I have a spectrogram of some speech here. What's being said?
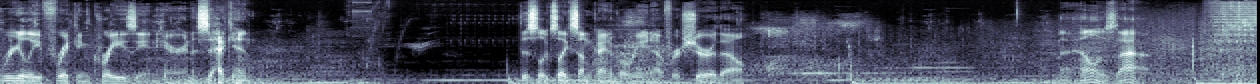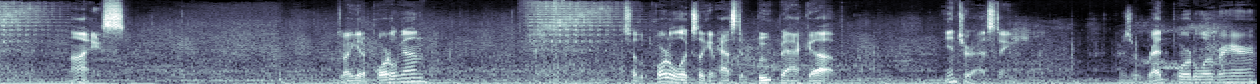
really freaking crazy in here in a second. This looks like some kind of arena for sure, though. What the hell is that? Nice. Do I get a portal gun? So the portal looks like it has to boot back up. Interesting. There's a red portal over here.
